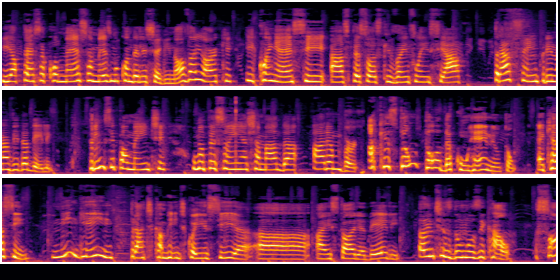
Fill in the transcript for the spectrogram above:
e a peça começa mesmo quando ele chega em Nova York e conhece as pessoas que vão influenciar para sempre na vida dele, principalmente uma pessoinha chamada Adam Burr. A questão toda com Hamilton é que assim, ninguém praticamente conhecia a, a história dele antes do musical. Só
